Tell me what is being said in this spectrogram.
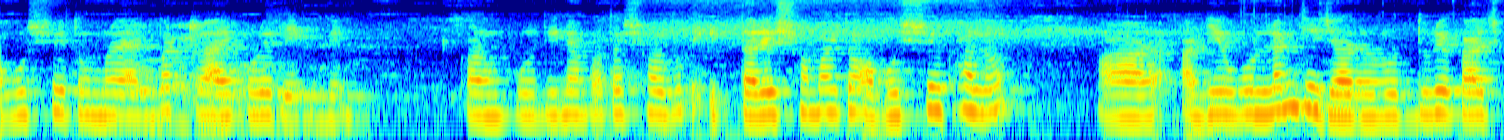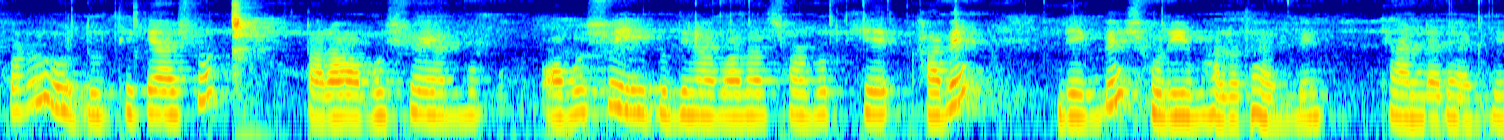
অবশ্যই তোমরা একবার ট্রাই করে দেখবে। কারণ পুদিনা পাতার শরবত ইফতারের সময় তো অবশ্যই ভালো। আর আগেও বললাম যে যারা রোদ্দুরে কাজ করো, রোদ্দুর থেকে আসো, তারা অবশ্যই অবশ্যই এই পুদিনা পাতার শরবত খেয়ে খাবে, দেখবে শরীর ভালো থাকবে, ঠান্ডা থাকবে।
